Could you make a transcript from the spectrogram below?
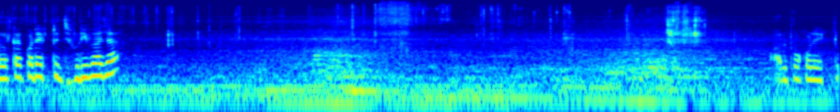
হালকা করে একটু ঝুড়ি ভাজা। অল্প করে একটু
